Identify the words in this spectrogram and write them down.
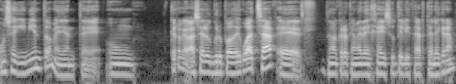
un seguimiento mediante un creo que va a ser un grupo de WhatsApp. Eh, no creo que me dejéis utilizar Telegram.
